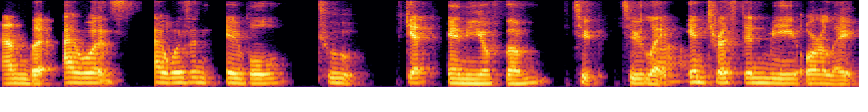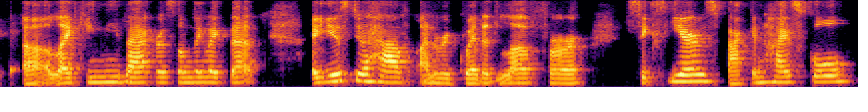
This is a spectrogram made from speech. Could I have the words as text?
and I was I wasn't able to get any of them to to like wow. interest in me or like uh, liking me back or something like that. I used to have unrequited love for six years back in high school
